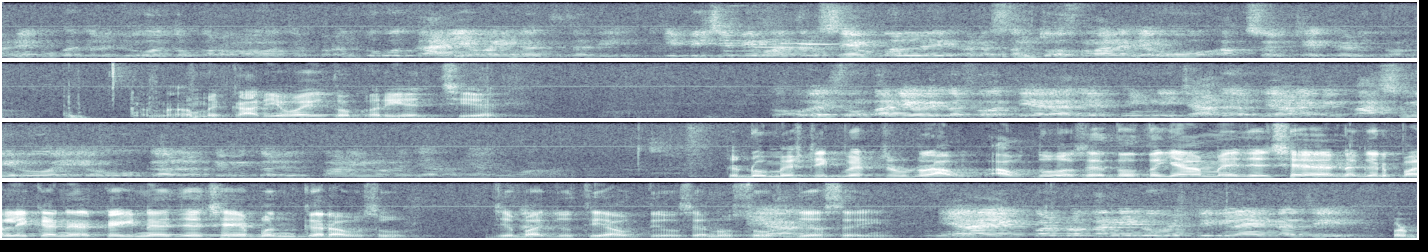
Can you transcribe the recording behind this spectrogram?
અનેક વખત રજૂઆતો કરવામાં આવે છે. પરંતુ કોઈ કાર્યવાહી નથી થતી. જીપીસીપી માત્ર સેમ્પલ લઈ અને સંતોષ માને છે. એવો આક્ષેપ છે ખેડૂતોનો. અમે કાર્યવાહી તો કરીએ જ છીએ. તો હવે શું કાર્યવાહી કરશો? અત્યારે આજે ફીણની ચાદર જાણે કે કાશ્મીર હોય એવો કલર કેમિકલ યુક્ત પાણીનો નજારો ત્યાં જોવા મળે તો ડોમેસ્ટિક વેસ્ટ આવતું હશે તો ત્યાં અમે જે છે નગરપાલિકાને કહીને જે છે એ બંધ કરાવશું. જે બાજુથી આવતી હશે એનો સોર્સ જે હશે એ એક પણ પ્રકારની ડોમેસ્ટિક લાઈન નથી. પણ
